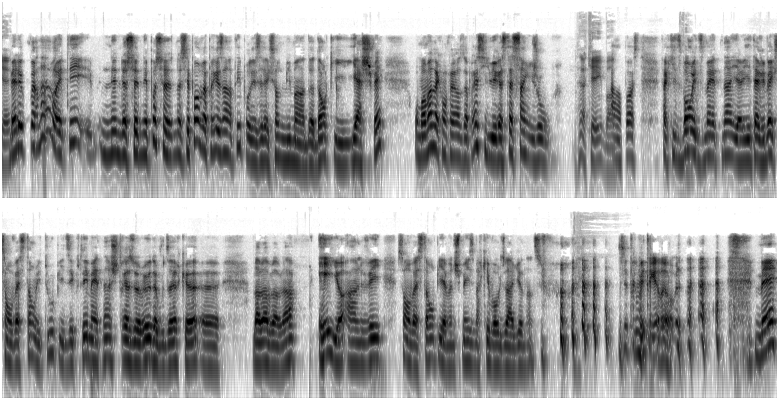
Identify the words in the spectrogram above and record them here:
mais le gouverneur a été ne, ne s'est pas, représenté pour les élections de mi-mandat, donc il, il achevait. Au moment de la conférence de presse, il lui restait cinq jours. Bon. En poste. Fait qu'il dit, bon, il dit maintenant, il est arrivé avec son veston et tout, puis il dit, écoutez, maintenant, je suis très heureux de vous dire que euh, blablabla. Bla, Et il a enlevé son veston, puis il y avait une chemise marquée Volkswagen en dessous. J'ai trouvé très drôle. Mais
